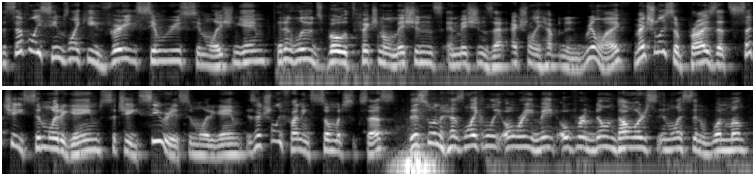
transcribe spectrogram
This definitely seems like a very serious simulation game. It includes both fictional missions and missions that actually happen in real life. I'm actually surprised that such a simulator game, such a serious simulator game, is actually finding so much success. This one has likely already made over a million dollars in less than one month.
